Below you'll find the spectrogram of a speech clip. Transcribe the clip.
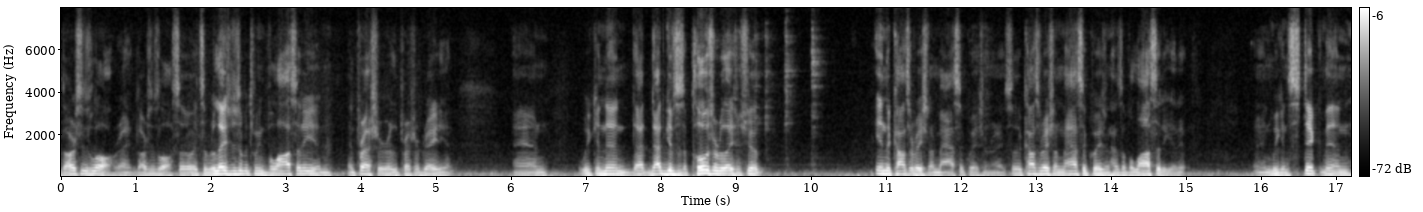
Darcy's law, right? Darcy's law. So it's a relationship between velocity and, and pressure, or the pressure gradient. And we can then, that, that gives us a closure relationship in the conservation of mass equation, right? So the conservation of mass equation has a velocity in it. And we can stick then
